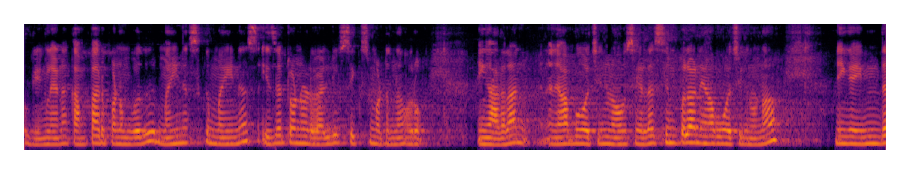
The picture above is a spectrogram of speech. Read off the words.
ஓகேங்களா ஏன்னா கம்பேர் பண்ணும்போது மைனஸ்க்கு மைனஸ் இசட் ஒன்னோட வேல்யூ சிக்ஸ் மட்டும்தான் வரும். நீங்கள் அதெல்லாம் ஞாபகம் வச்சுக்கணும்னு அவசியம் இல்லை. சிம்பிளாக ஞாபகம் வச்சுக்கணுன்னா நீங்கள் இந்த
